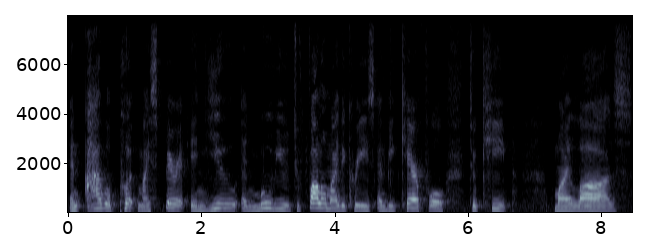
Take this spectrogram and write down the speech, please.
And I will put my spirit in you and move you to follow my decrees and be careful to keep my laws.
